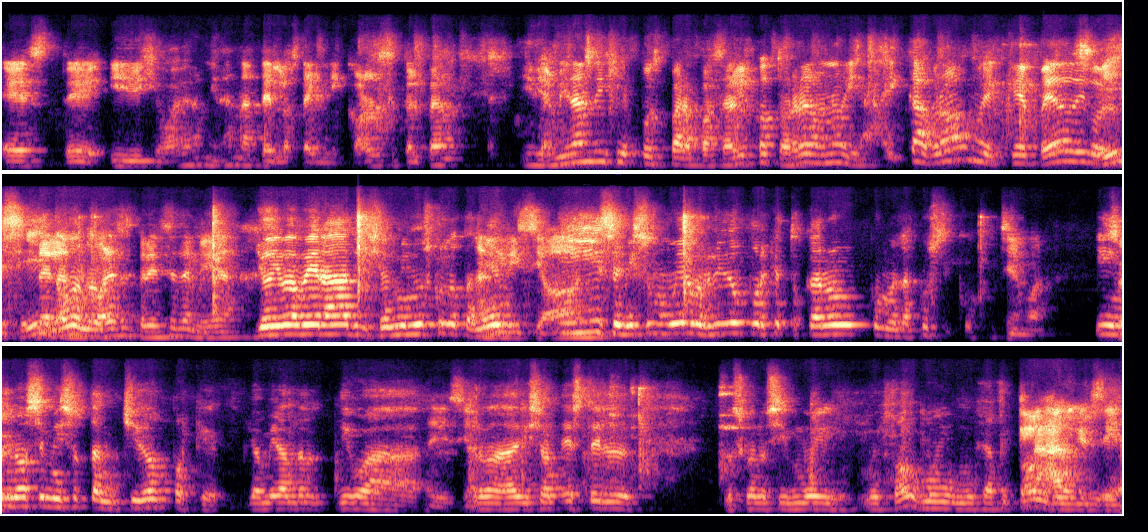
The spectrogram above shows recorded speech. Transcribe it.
Este, y dije, voy a ver a Miranda, te- los Technicolors y todo el pedo. Y vi a Miranda dije, pues para pasar el cotorreo, ¿no? Y ay, cabrón, güey, qué pedo, digo, Sí, sí, de las cómo no. mejores experiencias de mi vida. Yo iba a ver a División Minúsculo también. División. Y se me hizo muy aburrido porque tocaron como el acústico. Sí, bueno, Y Sí. no se me hizo tan chido porque yo a Miranda, digo a, edición. perdón, a División, este el- los conocí muy, muy muy, muy happy Claro que sí.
